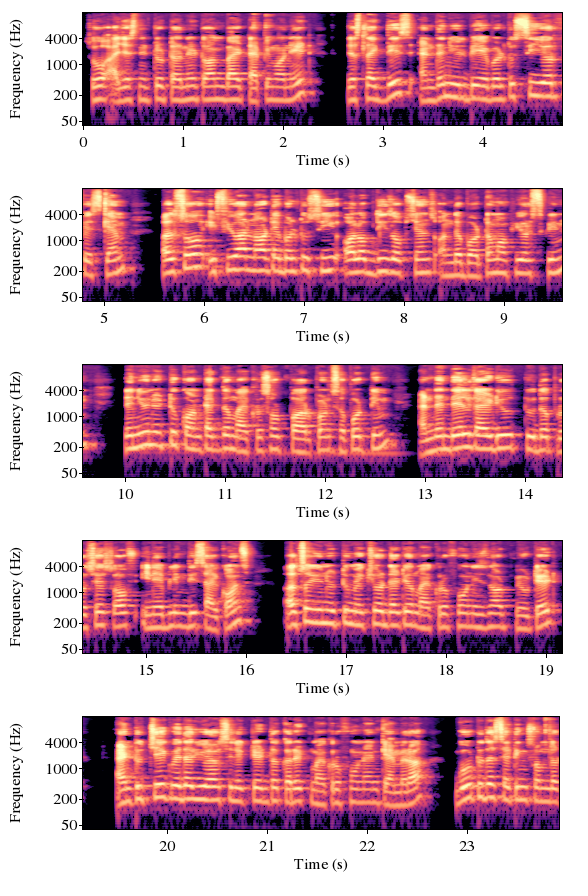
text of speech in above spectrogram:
So i just need to turn it on by tapping on it just like this and then you will be able to see your facecam also if you are not able to see all of these options on the bottom of your screen then you need to contact the Microsoft PowerPoint support team and then they'll guide you to the process of enabling these icons. Also you need to make sure that your microphone is not muted and to check whether you have selected the correct microphone and camera go to the settings from the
